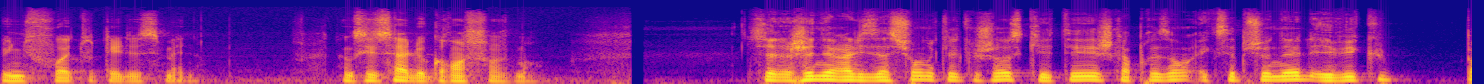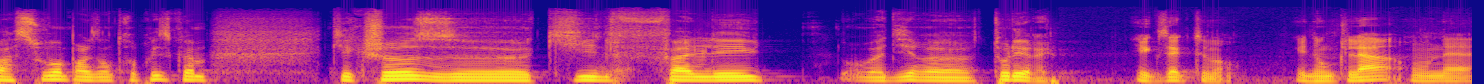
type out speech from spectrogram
une fois toutes les deux semaines. Donc c'est ça le grand changement. C'est la généralisation de quelque chose qui était jusqu'à présent exceptionnel et vécu pas souvent par les entreprises comme quelque chose euh, qu'il fallait, on va dire, euh, tolérer. Exactement. Et donc là, on a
